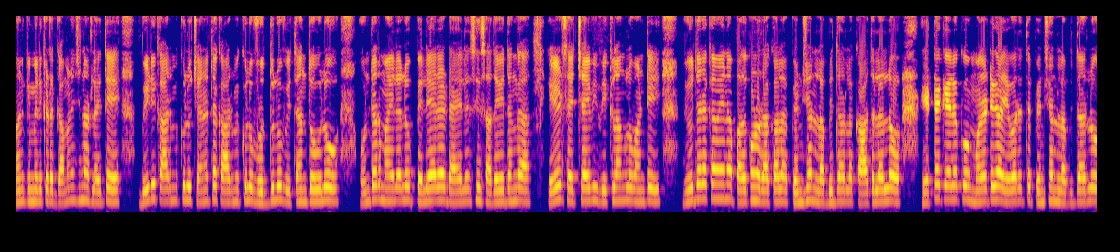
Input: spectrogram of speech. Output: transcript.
మనకి మీరు ఇక్కడ గమనించినట్లయితే బీడీ కార్మికులు చేనేత కార్మికులు వృద్ధులు వితంతువులు ఒంటరి మహిళలు పెళ్ళారే డయాలసిస్ అదేవిధంగా ఎయిడ్స్ హెచ్ఐవి వికలాంగులు వంటి వివిధ రకమైన పదకొండు రకాల పెన్షన్ లబ్ధిదారుల ఖాతాలలో ఎట్టకేలకు మొదటిగా ఎవరైతే పెన్షన్ లబ్ధిదారులు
